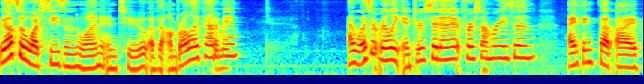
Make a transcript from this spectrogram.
We also watched season one and two of The Umbrella Academy. I wasn't really interested in it for some reason. I think that I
